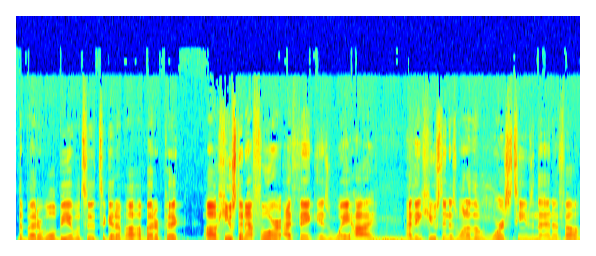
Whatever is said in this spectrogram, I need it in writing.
the better we'll be able to to get a, a, a better pick. Uh, Houston at four, I think, is way high. I think Houston is one of the worst teams in the NFL.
